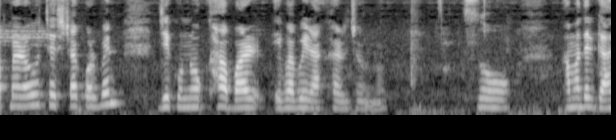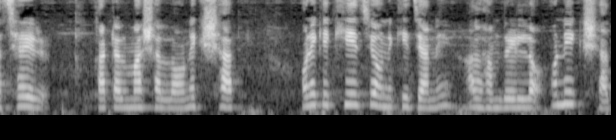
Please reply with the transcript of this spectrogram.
আপনারাও চেষ্টা করবেন যে কোনো খাবার এভাবে রাখার জন্য। সো আমাদের গাছের কাঁঠাল মাসাল্লাহ অনেক স্বাদ। অনেকে খেয়েছে অনেকে জানে। আলহামদুলিল্লাহ অনেক স্বাদ।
